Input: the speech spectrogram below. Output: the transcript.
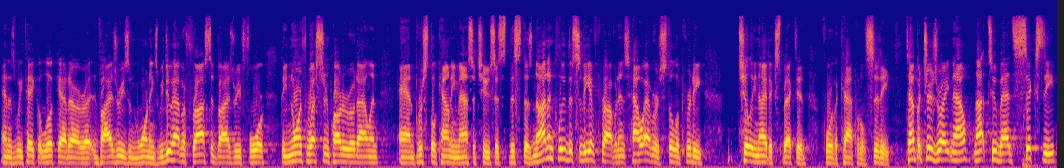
And as we take a look at our advisories and warnings, we do have a frost advisory for the northwestern part of Rhode Island and Bristol County, Massachusetts. This does not include the city of Providence. However, still a pretty chilly night expected for the capital city. Temperatures right now, not too bad. 60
